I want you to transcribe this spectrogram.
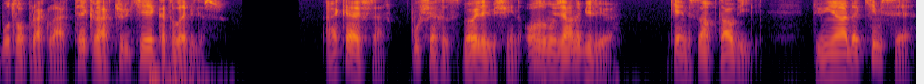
Bu topraklar tekrar Türkiye'ye katılabilir. Arkadaşlar, bu şahıs böyle bir şeyin olmayacağını biliyor. Kendisi aptal değil. Dünyada kimse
